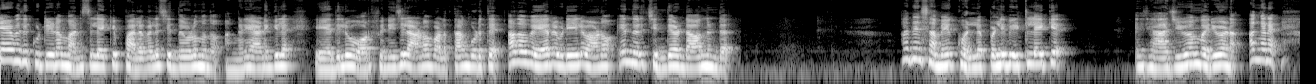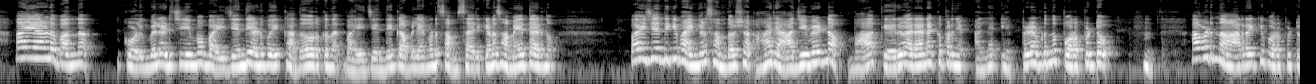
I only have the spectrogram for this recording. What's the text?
രേവതിക്കുട്ടിയുടെ മനസ്സിലേക്ക് പല പല ചിന്തകളും വന്നു. അങ്ങനെയാണെങ്കിൽ ഏതിലും ഓർഫനേജിലാണോ വളർത്താൻ കൊടുത്തേ? അതോ വേറെ എവിടെയെങ്കിലും ആണോ എന്നൊരു ചിന്ത ഉണ്ടാവുന്നുണ്ട്. അതേസമയം കൊല്ലപ്പള്ളി വീട്ടിലേക്ക് രാജീവൻ വരുവാണ്. അങ്ങനെ അയാൾ വന്ന് കൊളിമ്പൽ അടിച്ചു കഴിയുമ്പോൾ വൈജയന്തിയാണ് പോയി കഥ തുറക്കുന്നത്. വൈജയന്തിയും കപിലയും കൂടെ സംസാരിക്കണ സമയത്തായിരുന്നു. വൈജയന്തിക്ക് ഭയങ്കര സന്തോഷം. ആ രാജീവേണ്ണോ വാ കയറി വരാനൊക്കെ പറഞ്ഞു. അല്ല എപ്പോഴും അവിടുന്ന് പുറപ്പെട്ടു? അവിടുന്ന് ആറരയ്ക്ക് പുറപ്പെട്ടു.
